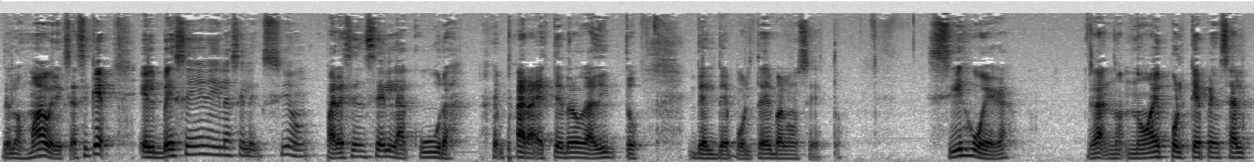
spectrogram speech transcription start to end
de los Mavericks. Así que el BCN y la selección parecen ser la cura para este drogadicto del deporte del baloncesto. Si juega, no, no, hay por qué pensar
